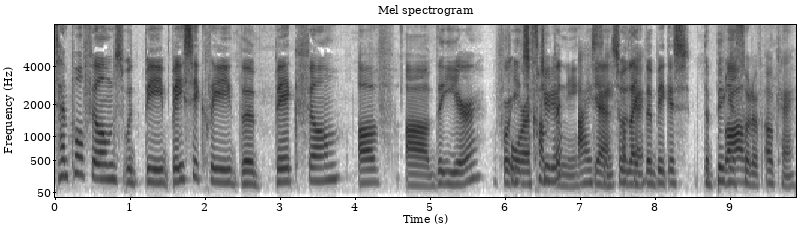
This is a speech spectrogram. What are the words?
Tentpole films would be basically the big film of uh, the year for, For a each studio? company. I Yeah, see. so Okay. like the biggest, The biggest block- sort of okay.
